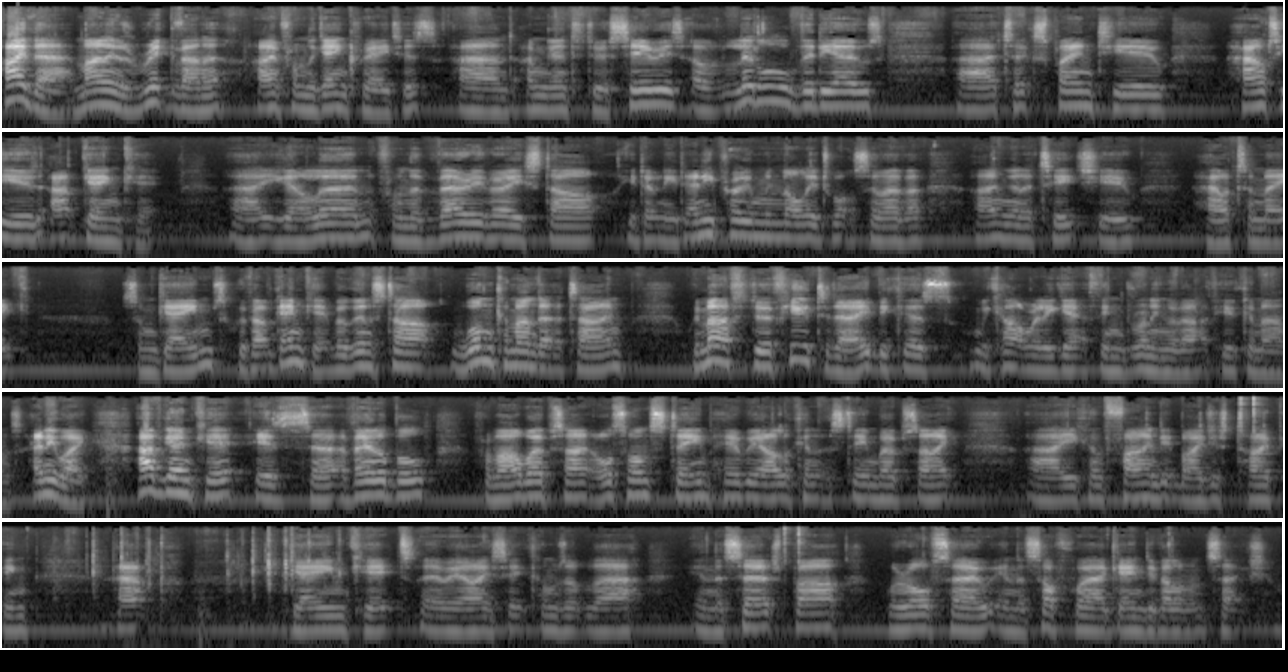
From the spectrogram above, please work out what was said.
Hi there, my name is Rick Vanner. I'm from the Game Creators and I'm going to do a series of little videos uh, to explain to you how to use App AppGameKit. Uh, you're going to learn from the very, very start. You don't need any programming knowledge whatsoever. I'm going to teach you how to make some games with AppGameKit. But we're going to start one command at a time. We might have to do a few today because we can't really get things running without a few commands. Anyway, AppGameKit is uh, available from our website, also on Steam. Here we are looking at the Steam website. Uh, you can find it by just typing app game kit. There we are, see it comes up there in the search bar. We're also in the software game development section.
